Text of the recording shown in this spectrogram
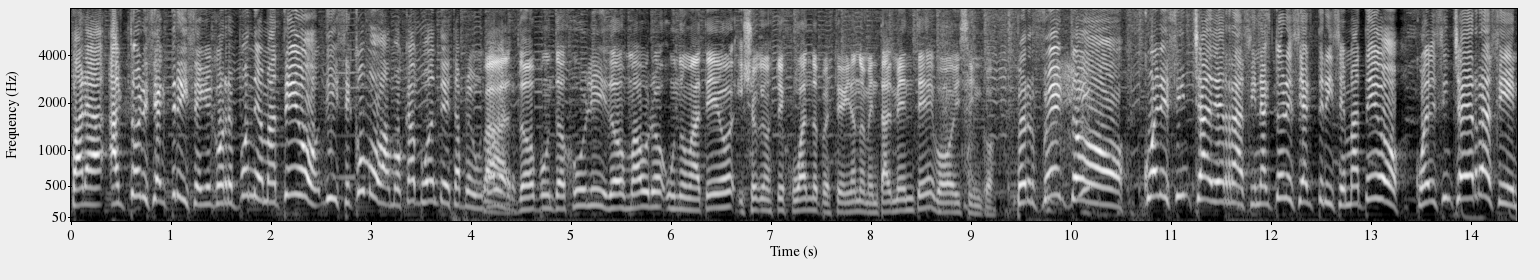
para actores y actrices que corresponde a Mateo. Dice, ¿cómo vamos, Capo, antes de esta pregunta? A Va, ver. dos puntos Juli, dos Mauro, uno Mateo. Y yo que no estoy jugando, pero estoy mirando mentalmente, voy cinco. Perfecto. ¿Cuál es hincha de Racing? Actores y actrices. Mateo, ¿cuál es hincha de Racing?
